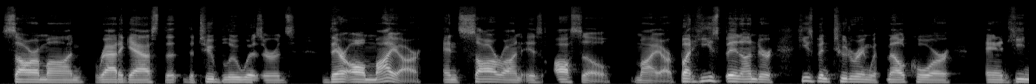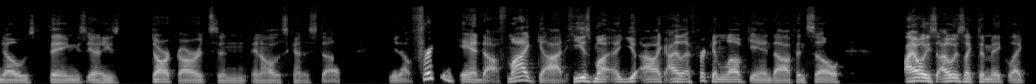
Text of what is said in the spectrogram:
Saruman, Radagast, the the two blue wizards, they're all Maiar, and Sauron is also Maiar, but he's been under he's been tutoring with Melkor and he knows things. You know, he's dark arts and and all this kind of stuff. You know, freaking Gandalf. My God, he's my you, like I freaking love Gandalf, and so I always I always like to make like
